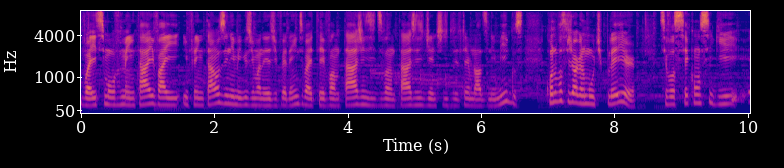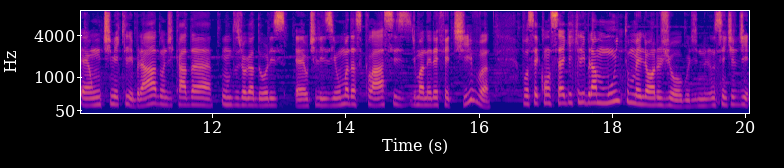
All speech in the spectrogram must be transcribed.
vai se movimentar e vai enfrentar os inimigos de maneiras diferentes, vai ter vantagens e desvantagens diante de determinados inimigos. Quando você joga no multiplayer, se você conseguir é, um time equilibrado, onde cada um dos jogadores é, utilize uma das classes de maneira efetiva, você consegue equilibrar muito melhor o jogo, de, no sentido de,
